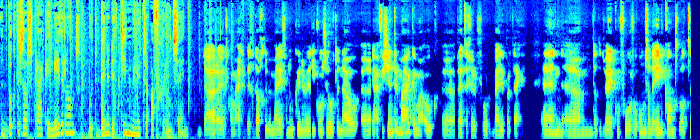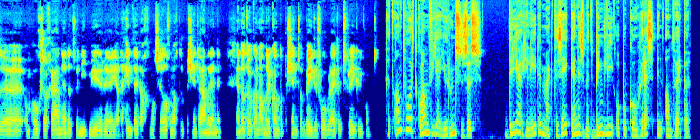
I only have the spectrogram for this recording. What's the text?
Een doktersafspraak in Nederland moet binnen de 10 minuten afgerond zijn. Daaruit kwam eigenlijk de gedachte bij mij van hoe kunnen we die consulten nou uh, ja, efficiënter maken, maar ook uh, prettiger voor beide partijen. En um, dat het werkcomfort voor ons aan de ene kant wat uh, omhoog zou gaan. Hè, dat we niet meer uh, ja, de hele tijd achter onszelf en achter de patiënt aanrennen. En dat ook aan de andere kant de patiënt wat beter voorbereid op het spreekuur komt. Het antwoord kwam via Jeroens zus. Drie jaar geleden maakte zij kennis met Bingley op een congres in Antwerpen.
